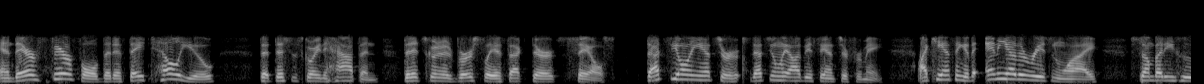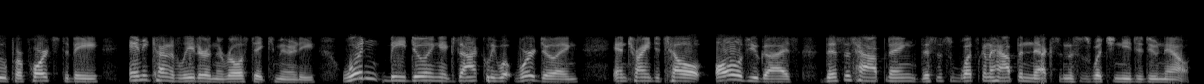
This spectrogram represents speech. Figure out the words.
And they're fearful that if they tell you that this is going to happen, that it's going to adversely affect their sales. That's the only answer. That's the only obvious answer for me. I can't think of any other reason why somebody who purports to be any kind of leader in the real estate community wouldn't be doing exactly what we're doing and trying to tell all of you guys this is happening, this is what's going to happen next, and this is what you need to do now.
